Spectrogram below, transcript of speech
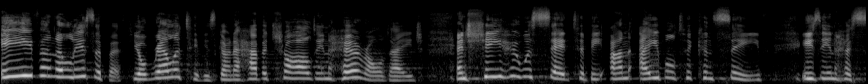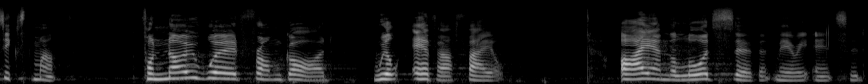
Even Elizabeth, your relative, is going to have a child in her old age, and she who was said to be unable to conceive is in her sixth month. For no word from God will ever fail. I am the Lord's servant, Mary answered.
